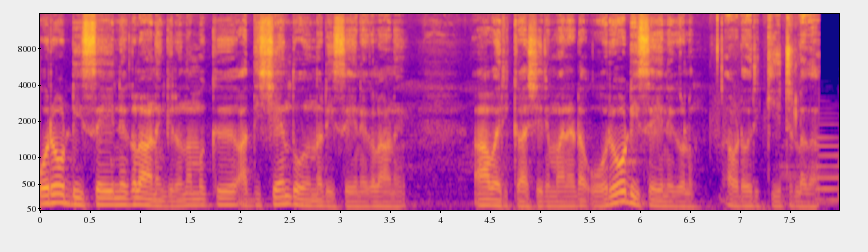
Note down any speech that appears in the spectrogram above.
ഓരോ ഡിസൈനുകളാണെങ്കിലും നമുക്ക് അതിശയം തോന്നുന്ന ഡിസൈനുകളാണ് ആ വരിക്കാശ്ശേരി മനയുടെ ഓരോ ഡിസൈനുകളും അവിടെ ഒരുക്കിയിട്ടുള്ളതാണ്.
